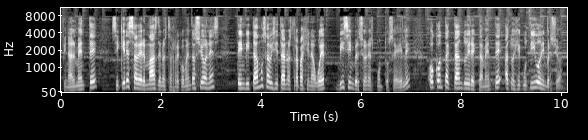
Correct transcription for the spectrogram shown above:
Finalmente, si quieres saber más de nuestras recomendaciones, te invitamos a visitar nuestra página web viceinversiones.cl o contactando directamente a tu ejecutivo de inversión.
